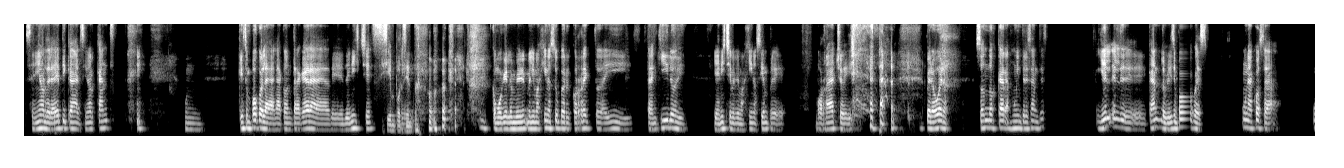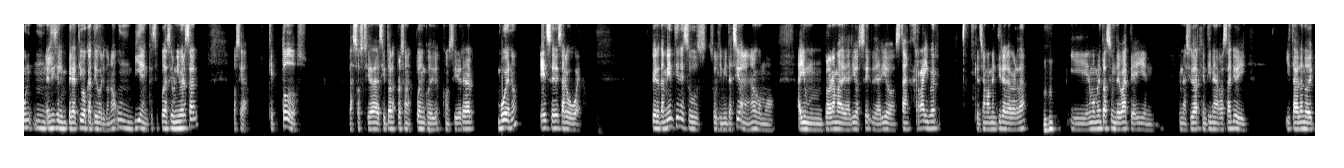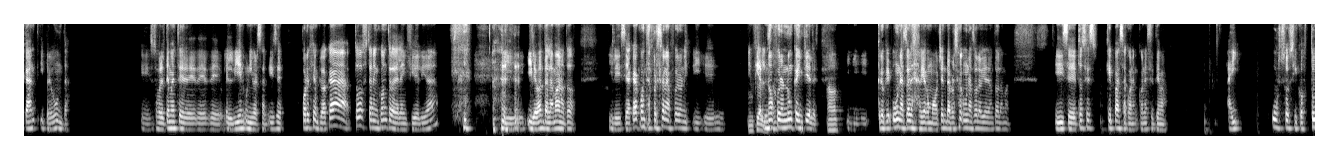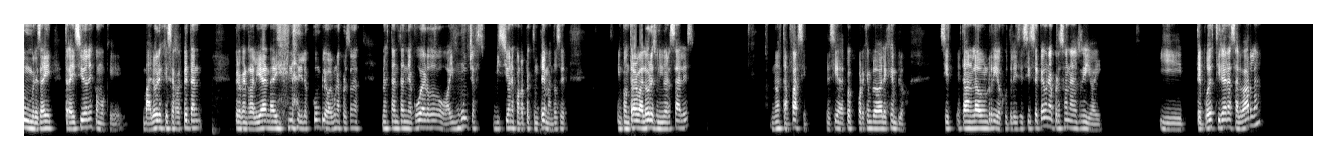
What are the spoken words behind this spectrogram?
señor de la ética, el señor Kant, que es un poco la, contracara de, Nietzsche. 100%. como que me, lo imagino súper correcto ahí, tranquilo, y, a Nietzsche me lo imagino siempre borracho. Y Pero bueno, son dos caras muy interesantes. Y él, él, Kant, lo que dice un poco es una cosa, él dice el imperativo categórico, ¿no? Un bien que se puede hacer universal o sea, que todos las sociedades y todas las personas pueden considerar bueno, ese es algo bueno. Pero también tiene sus, limitaciones, ¿no? Como hay un programa de Darío, de Darío que se llama Mentira la Verdad, y en un momento hace un debate ahí en, una ciudad argentina de Rosario y, está hablando de Kant y pregunta eh, sobre el tema este del de, el bien universal. Y dice, por ejemplo, acá todos están en contra de la infidelidad y, levantan la mano todos. Y le dice, acá cuántas personas fueron eh, infieles. No, fueron nunca infieles. Ah. Y creo que una sola, había como 80 personas, una sola había levantado la mano. Y dice, entonces, ¿qué pasa con, con ese tema? Hay usos y costumbres, hay tradiciones como que valores que se respetan pero que en realidad nadie, nadie los cumple o algunas personas no están tan de acuerdo o hay muchas visiones con respecto a un tema. Entonces, encontrar valores universales no es tan fácil. Decía después, por ejemplo, daba el ejemplo, si estaban al lado de un río, justo le dice, si se cae una persona al río ahí y te puedes tirar a salvarla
